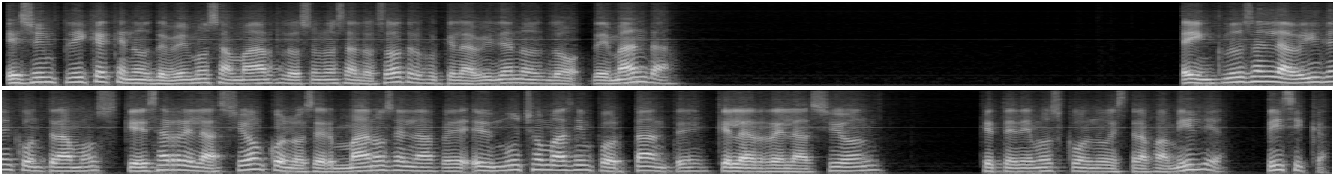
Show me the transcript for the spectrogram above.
Eso implica que nos debemos amar los unos a los otros, porque la Biblia nos lo demanda. E incluso en la Biblia encontramos que esa relación con los hermanos en la fe es mucho más importante que la relación que tenemos con nuestra familia física.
